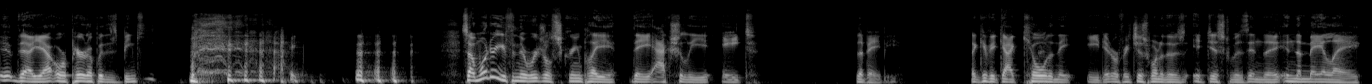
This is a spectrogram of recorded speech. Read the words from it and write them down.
Uh, yeah, or paired up with his binky? so I'm wondering if in the original screenplay they actually ate the baby. Like if it got killed and they ate it, or if it's just one of those, it just was in the in the melee.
